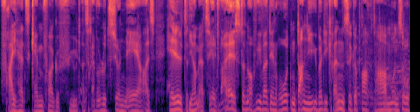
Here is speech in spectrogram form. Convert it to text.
Freiheitskämpfer gefühlt, als Revolutionär, als Held. Die haben erzählt, weißt du noch, wie wir den roten Danny über die Grenze gebracht haben und so.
